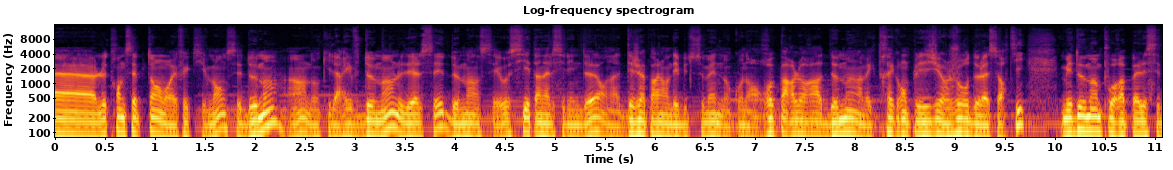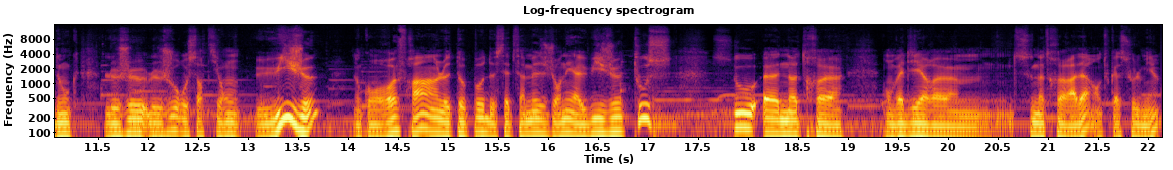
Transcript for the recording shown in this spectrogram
euh, le 30 septembre, effectivement, c'est demain, hein, donc il arrive demain le DLC. Demain, c'est aussi Eternal Cylinder. On a déjà parlé en début de semaine, donc on en reparlera demain avec très grand plaisir, jour de la sortie. Mais demain, pour rappel, c'est donc le, jeu, le jour où sortiront 8 jeux. Donc on refera hein, le topo de cette fameuse journée à 8 jeux, tous sous euh, notre, euh, on va dire, euh, sous notre radar, en tout cas sous le mien.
